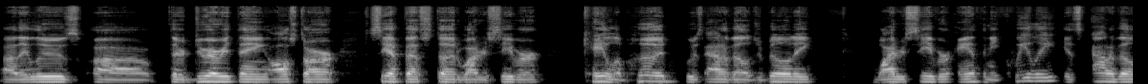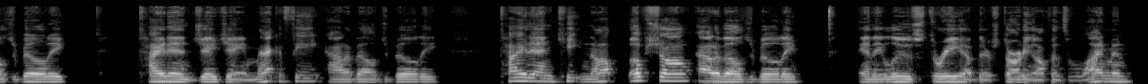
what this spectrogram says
Uh, they lose uh, their do everything all star CFF stud wide receiver Khaleb Hood, who is out of eligibility. Wide receiver Anthony Queeley is out of eligibility. Tight end JJ McAfee out of eligibility tight end Keaton Up, Upshaw out of eligibility, and they lose three of their starting offensive linemen.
